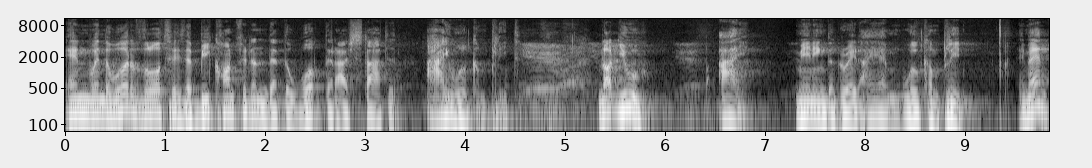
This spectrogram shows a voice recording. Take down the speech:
And when the word of the Lord says that be confident that the work that I've started, I will complete. Yes. Not you, yes. I, meaning the great I am, will complete. Amen?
